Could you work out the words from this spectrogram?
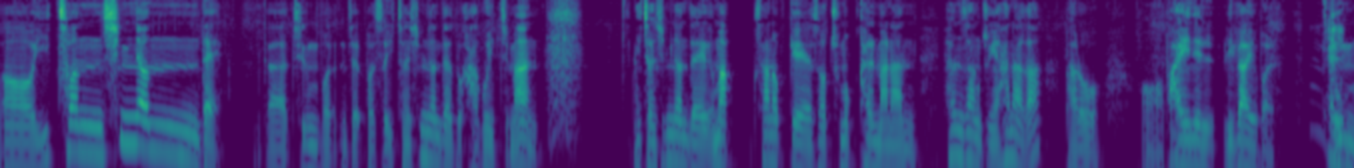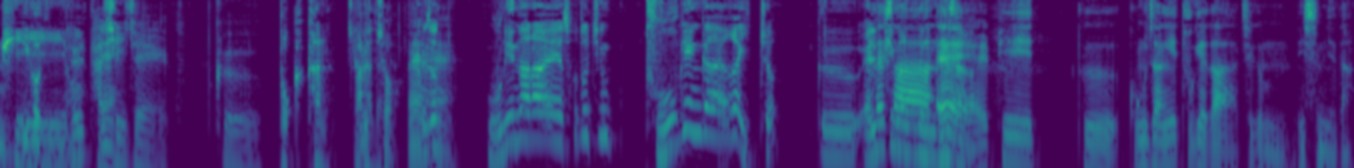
어 2010년대 그러니까 지금 이제 벌써 2010년대도 가고 있지만 2010년대 음악 산업계에서 주목할 만한 현상 중에 하나가 바로 어 vinyl revival LP를 다시 네. 이제 그 복각하는 그렇죠. 네, 그래서 네. 우리나라에서도 지금 두 개인가가 있죠. 그 LP 회사, 만드는 회사. 네, LP 그 공장이 두 개가 지금 있습니다.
